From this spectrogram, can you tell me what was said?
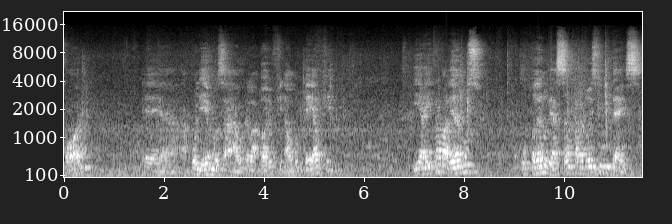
fórum, é, acolhemos a- o relatório final do PELC e aí trabalhamos o plano de ação para 2010,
